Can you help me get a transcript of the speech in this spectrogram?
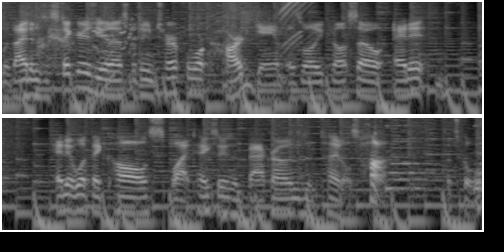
with items and stickers. You can have Splatoon Turf War card game as well. You can also edit edit what they call splat textures and backgrounds and titles. Huh. That's cool.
